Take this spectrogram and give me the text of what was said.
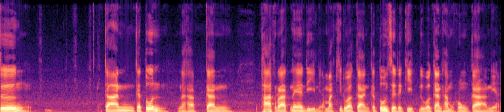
ซึ่งการกระตุ้นนะครับการภาครัฐในอดีตเนี่ยมักคิดว่าการกระตุ้นเศรษฐกิจหรือว่าการทำโครงการเนี่ย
